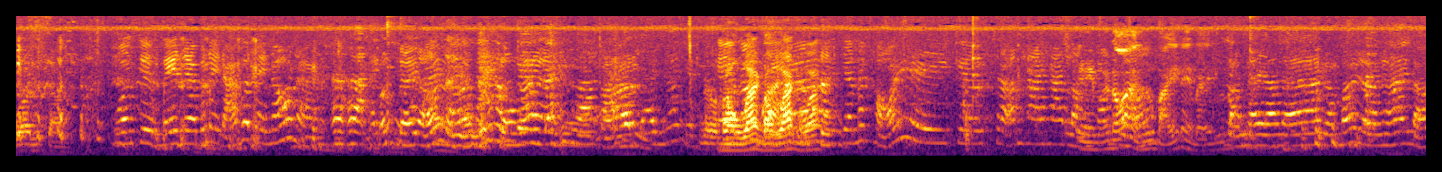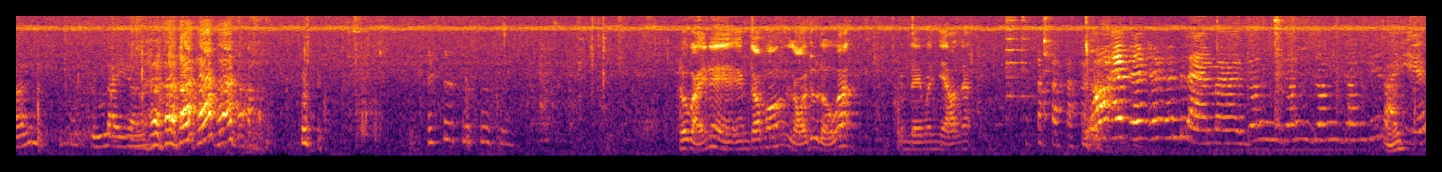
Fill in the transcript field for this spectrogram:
Quên chồng. Bên ra bên đây đã bên đây nó nè. Đây ở này luôn á Ngon quá, ngon quá, ngon quá. cho nó khỏi đi, kêu cho anh hai hai lần Em mới nói là thứ bảy này bạn. Lần này là là rồi mới là hai lần. Tụi đây rồi. Thứ bảy này em có món gọi đu đủ á. Em đem anh nhà anh á Đó, em em em em làm mà gân gân gân gân với lại gì á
